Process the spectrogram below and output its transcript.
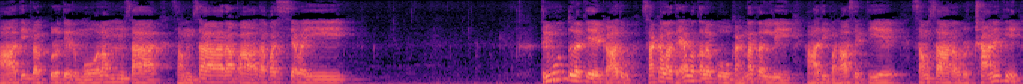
ఆది ప్రకృతిర్మూలం సా సంసారపాదపస్య వై. త్రిమూర్తులకే కాదు సకల దేవతలకు కన్నతల్లి ఆది పరాశక్తియే సంసార వృక్షానికి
